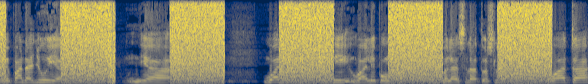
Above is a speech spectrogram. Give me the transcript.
wamepanda juu ya ya wali walipo alayhi salatu wasalam wata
